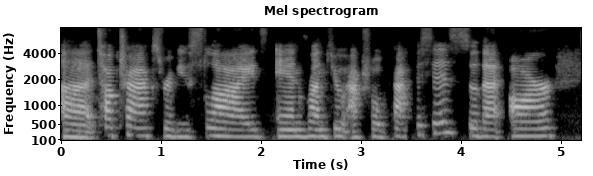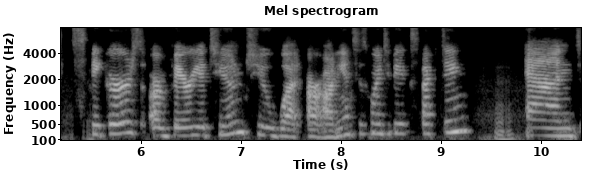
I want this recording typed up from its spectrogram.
uh, talk tracks, review slides, and run through actual practices so that our speakers are very attuned to what our audience is going to be expecting Mhm. and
